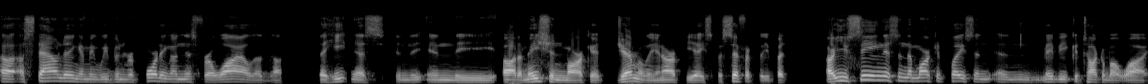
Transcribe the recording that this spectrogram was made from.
astounding. I mean, we've been reporting on this for a while, the, the heatness in the, in the automation market, generally in RPA specifically, but are you seeing this in the marketplace and, and maybe you could talk about why?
